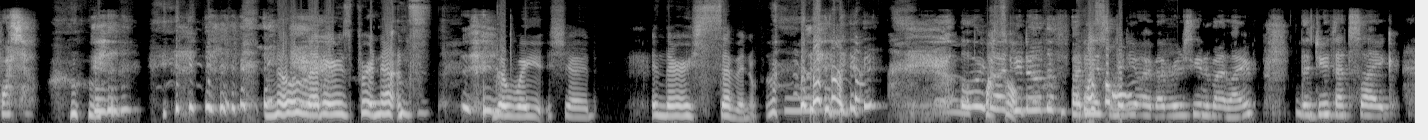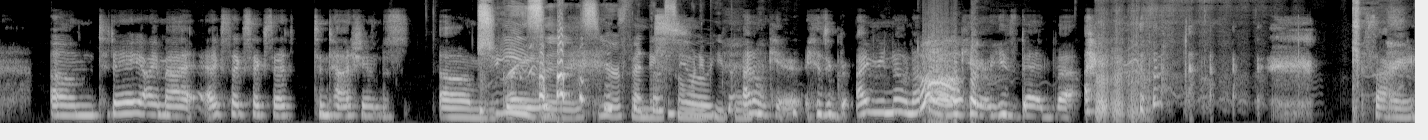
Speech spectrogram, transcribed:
Wazo. No letters pronounced the way it should. And there are seven of them. oh my god, you know the funniest video I've ever seen in my life? The dude that's like, um, today I'm at XXX Tentation's um. Jesus, you're offending so many people. I don't care. His I mean no, not that I don't care. He's dead, but Sorry.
